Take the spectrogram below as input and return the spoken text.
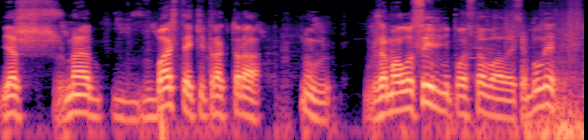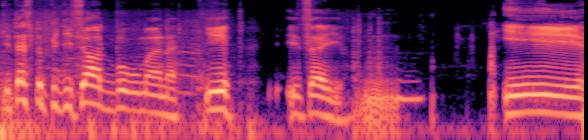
Я ж, мене, бачите, які трактора, ну, вже малосильні поставалися. Були і Т-150 був у мене, і, і цей. І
